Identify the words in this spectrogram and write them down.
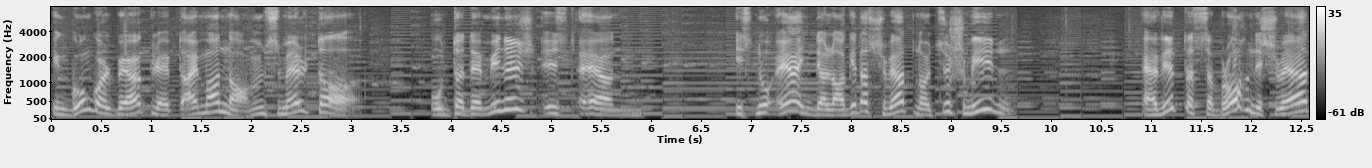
In Gongolberg lebt ein Mann namens Melter. Unter dem Minisch ist er ist nur er in der Lage, das Schwert neu zu schmieden. Er wird das zerbrochene Schwert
